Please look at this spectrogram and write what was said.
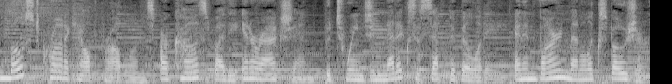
Most chronic health problems are caused by the interaction between genetic susceptibility and environmental exposure.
